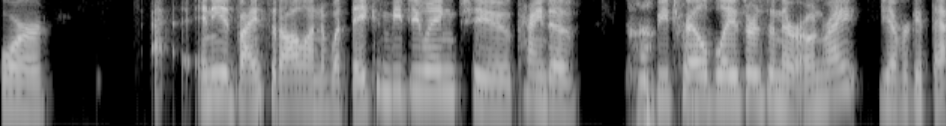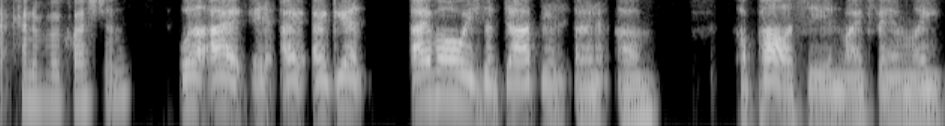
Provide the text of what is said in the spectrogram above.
or any advice at all on what they can be doing to kind of be trailblazers in their own right do you ever get that kind of a question well i i, I get i've always adopted a, um, a policy in my family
